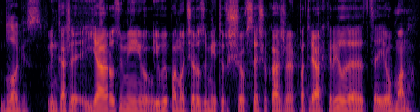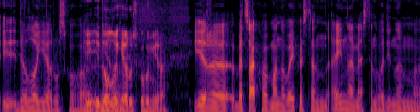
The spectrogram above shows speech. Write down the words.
blogis. Він каже: Я розумію, і ви, паноче, розумієте, що все, що каже патріарх Кириле, це є обман. Ideologija ruskoho. І ідеологія руського міра. Ir, bet sako, mano vaikas ten eina, mes ten vadinam e,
